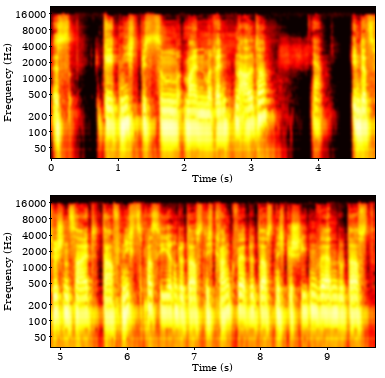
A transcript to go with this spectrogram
Es geht nicht bis zum meinem Rentenalter. Ja. In der Zwischenzeit darf nichts passieren. Du darfst nicht krank werden, du darfst nicht geschieden werden, du darfst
